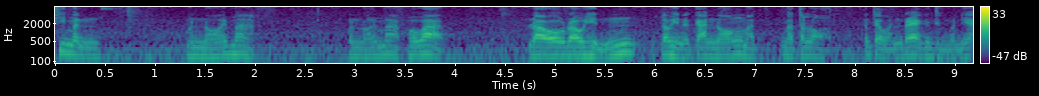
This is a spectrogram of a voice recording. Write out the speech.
ที่มันมันน้อยมาก มันน้อยมาก เพราะว่า เราเราเห็นเราเห็นอาการน้องมามาตลอด ตั้งแต่วันแรกจนถึงวันนี้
